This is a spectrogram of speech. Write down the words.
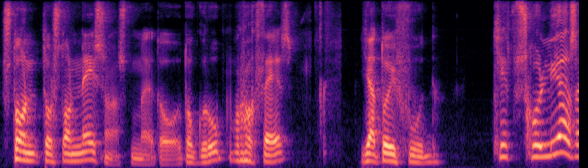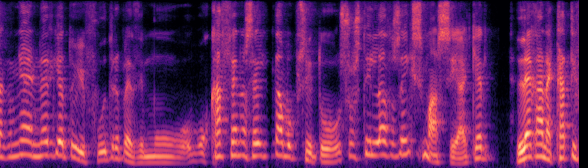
στο, το, στο Nation, ας πούμε, το, το group προχθές για το eFood. Και σχολίαζαν μια ενέργεια του eFood, ρε παιδί μου. Ο καθένας έλεγε την άποψή του. Σωστή, λάθος δεν έχει σημασία. Και λέγανε κάτι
